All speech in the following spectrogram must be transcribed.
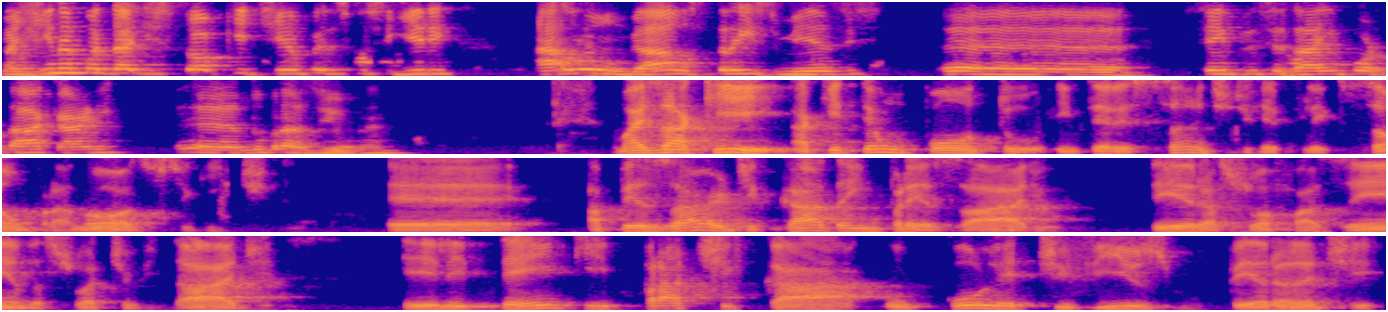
Imagina a quantidade de estoque que tinha para eles conseguirem alongar os três meses é, sem precisar importar a carne é, do Brasil, né? Mas aqui, aqui tem um ponto interessante de reflexão para nós, o seguinte, é, apesar de cada empresário ter a sua fazenda, a sua atividade, ele tem que praticar o coletivismo perante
